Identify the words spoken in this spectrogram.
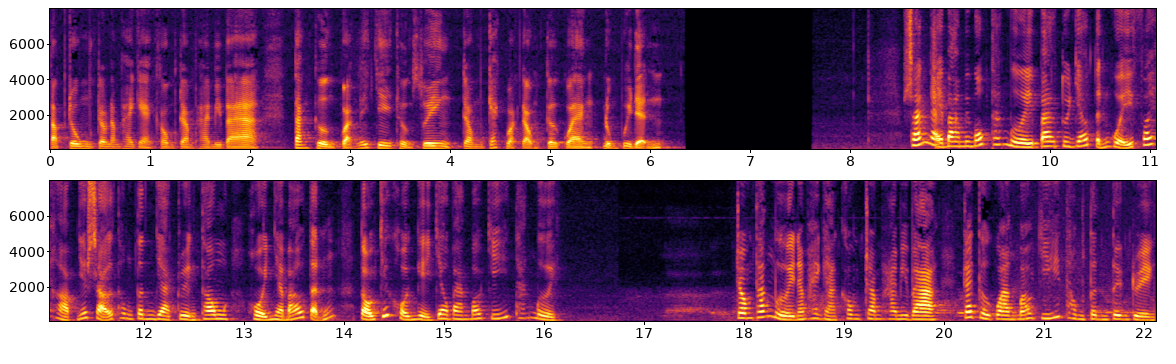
tập trung trong năm 2023, tăng cường quản lý chi thường xuyên trong các hoạt động cơ quan đúng quy định. Sáng ngày 31 tháng 10, Ban tuyên giáo tỉnh ủy phối hợp với Sở Thông tin và Truyền thông, Hội Nhà báo tỉnh tổ chức hội nghị giao ban báo chí tháng 10. Trong tháng 10 năm 2023, các cơ quan báo chí thông tin tuyên truyền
